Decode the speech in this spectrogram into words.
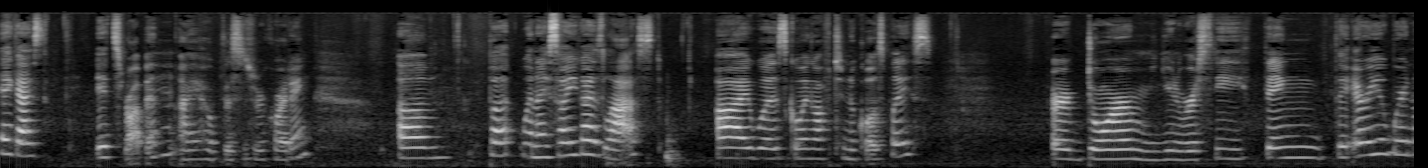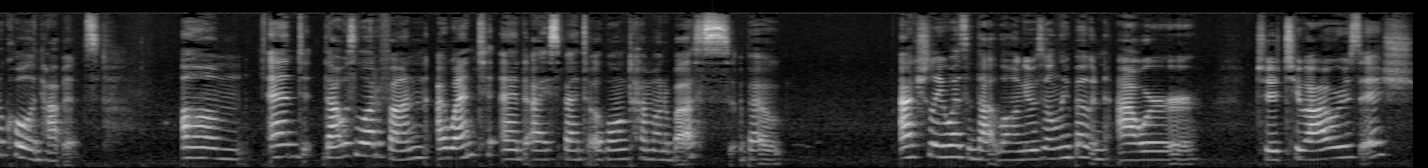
Hey guys, it's Robin. I hope this is recording. Um, but when I saw you guys last, I was going off to Nicole's place, or dorm, university thing, the area where Nicole inhabits. Um, and that was a lot of fun. I went and I spent a long time on a bus, about, actually it wasn't that long, it was only about an hour to two hours-ish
